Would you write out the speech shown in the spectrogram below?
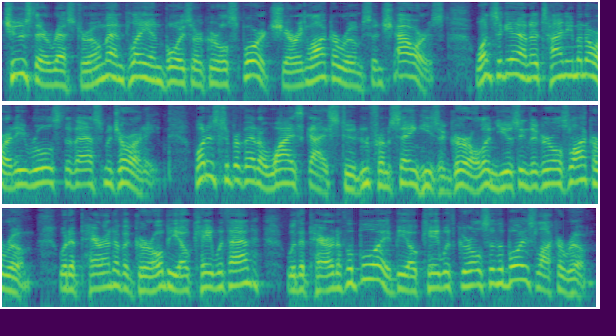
choose their restroom, and play in boys or girls sports, sharing locker rooms and showers. Once again, a tiny minority rules the vast majority. What is to prevent a wise guy student from saying he's a girl and using the girls' locker room? Would a parent of a girl be okay with that? Would a parent of a boy be okay with girls in the boys' locker room?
